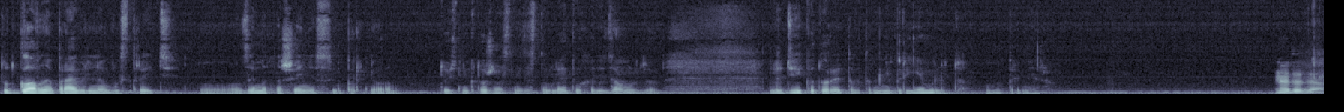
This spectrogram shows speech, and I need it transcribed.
Тут главное правильно выстроить э, взаимоотношения с своим партнером. То есть никто же нас не заставляет выходить замуж за людей, которые этого там не приемлют, ну, например. Ну это да.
